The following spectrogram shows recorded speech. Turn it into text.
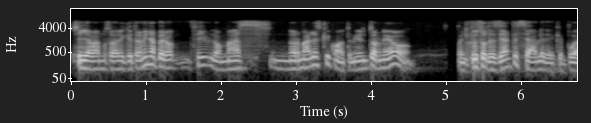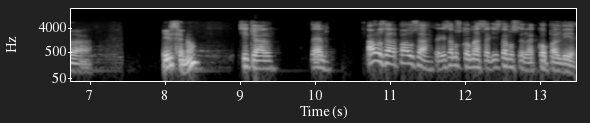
Sí, ya vamos a ver en qué termina, pero sí, lo más normal es que cuando termine el torneo, o incluso desde antes, se hable de que pueda irse, ¿no? Sí, claro. Bueno, vámonos a la pausa. Regresamos con más. Aquí estamos en la Copa al Día.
